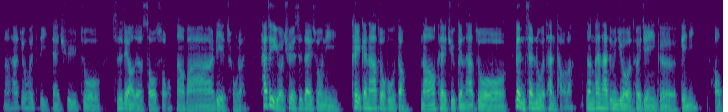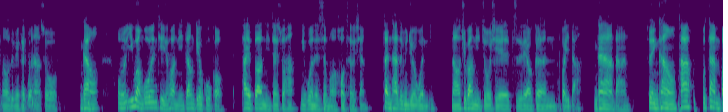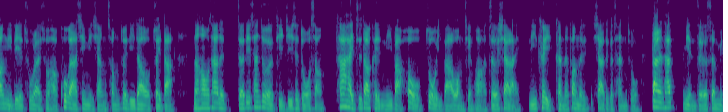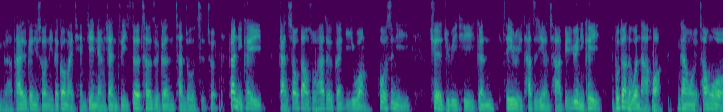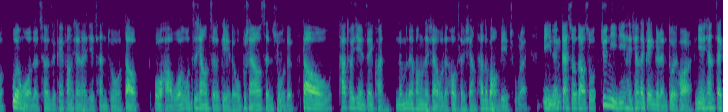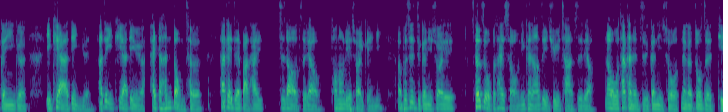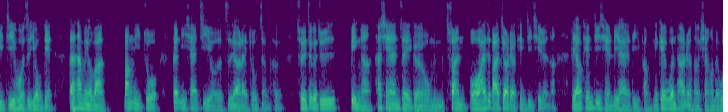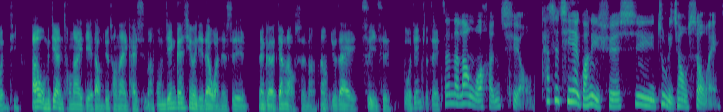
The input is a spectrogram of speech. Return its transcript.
然后他就会自己再去做资料的搜索，然后把它列出来。他这个有趣的是在说，你可以跟他做互动，然后可以去跟他做更深入的探讨了。那看他这边就有推荐一个给你，好，那我这边可以问他说，你看哦，我们以往过问题的话，你这样丢 Google，他也不知道你在说哈，你问的是什么后车厢，但他这边就会问你，然后去帮你做一些资料跟回答，你看他的答案，所以你看哦，他不但帮你列出来说好，酷卡行李箱从最低到最大，然后它的折叠餐桌的体积是多少。他还知道可以，你把后座椅把它往前滑折下来，你可以可能放得下这个餐桌。当然他免责声明了，他还是跟你说你在购买前建议量一下你自己这个车子跟餐桌的尺寸。但你可以感受到说它这个跟以往或者是你 Chat GPT 跟 Siri 它之间的差别，因为你可以不断的问他话，你看我从我问我的车子可以放下哪些餐桌，到我好我我只想要折叠的，我不想要伸缩的，到他推荐的这一款能不能放得下我的后车厢，他都帮我列出来。你能感受到说，就你已经很像在跟一个人对话了，你很像在跟一个 IKEA 的店员啊，这 IKEA 店员还很懂车，他可以直接把他知道的资料通通列出来给你，而不是只跟你说，哎，车子我不太熟，你可能要自己去查资料。那我他可能只跟你说那个桌子体积或者是优点，但他没有办法帮你做跟你现在既有的资料来做整合，所以这个就是病啊。他现在这个我们算，我还是把它叫聊天机器人啊。聊天机器人厉害的地方，你可以问他任何想要的问题啊。我们既然从哪里跌倒，我们就从哪里开始嘛。我们今天跟新伟姐在玩的是那个姜老师嘛，那我们就再试一次。我今天就直接真的让我很糗。他是企业管理学系助理教授，哎，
